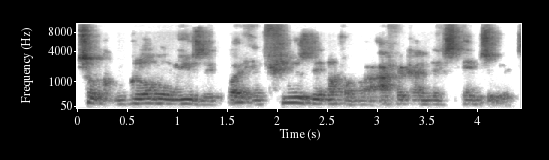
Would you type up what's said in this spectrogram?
took global music but infused enough of our Africanness into it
